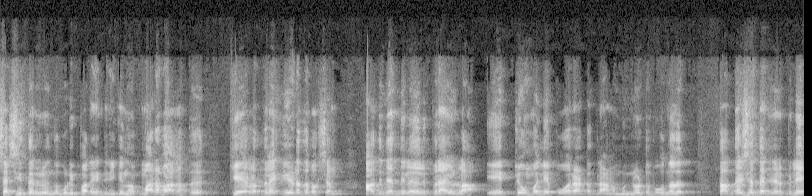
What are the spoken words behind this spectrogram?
ശശി തരൂർ എന്ന് കൂടി പറയേണ്ടിയിരിക്കുന്നു. മറുഭാഗത്ത് കേരളത്തിലെ ഇടതുപക്ഷം അതിന്റെ നിലനിൽപ്പിനായുള്ള ഏറ്റവും വലിയ പോരാട്ടത്തിലാണ് മുന്നോട്ട് പോകുന്നത്. തദ്ദേശ തെരഞ്ഞെടുപ്പിലെ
